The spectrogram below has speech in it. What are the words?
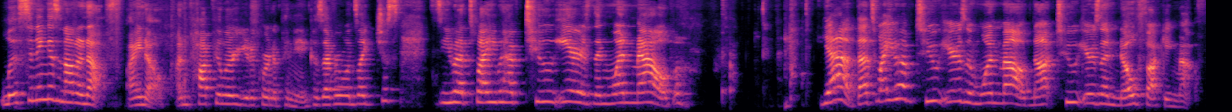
Listening is not enough. I know. Unpopular unicorn opinion because everyone's like just you that's why you have two ears and one mouth. yeah, that's why you have two ears and one mouth, not two ears and no fucking mouth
